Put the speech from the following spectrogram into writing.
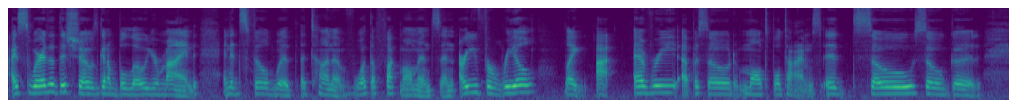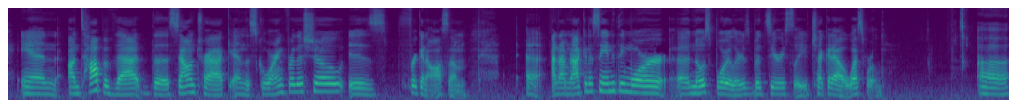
I swear that this show is to blow your mind. And it's filled with a ton of what the fuck moments. And are you for real? Like, I, every episode, multiple times. It's so, so good. And on top of that, the soundtrack and the scoring for the show is freaking awesome. Uh, and I'm not going to say anything more, uh, no spoilers, but seriously, check it out Westworld. Uh,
